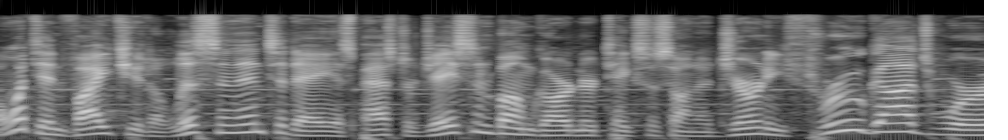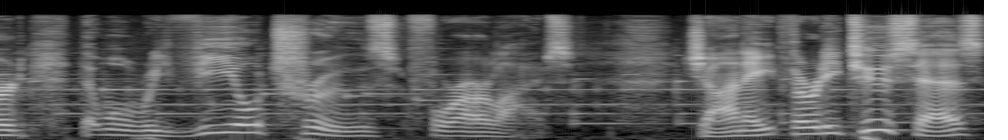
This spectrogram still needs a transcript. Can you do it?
I want to invite you to listen in today as Pastor Jason Baumgardner takes us on a journey through God's Word that will reveal truths for our lives. John 8:32 says,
